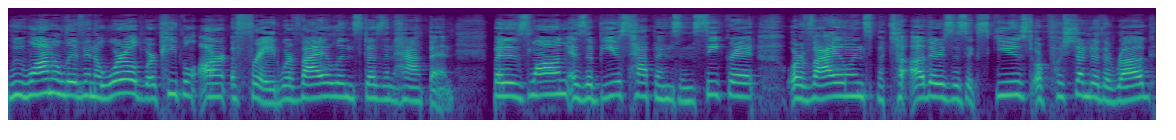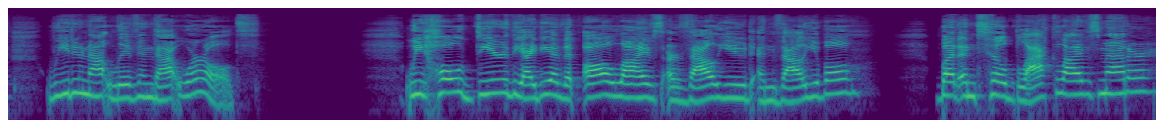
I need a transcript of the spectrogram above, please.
We want to live in a world where people aren't afraid, where violence doesn't happen, but as long as abuse happens in secret or violence but to others is excused or pushed under the rug, we do not live in that world. We hold dear the idea that all lives are valued and valuable, but until Black Lives Matter,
